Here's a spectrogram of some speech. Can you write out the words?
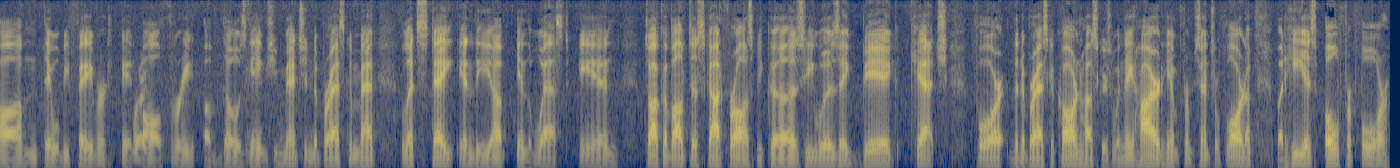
Um, they will be favored in Right. all three of those games. You mentioned Nebraska, Matt. Let's stay in the uh, in the West and talk about uh, Scott Frost because he was a big catch for the Nebraska Cornhuskers when they hired him from Central Florida. But he is 0 for 4.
